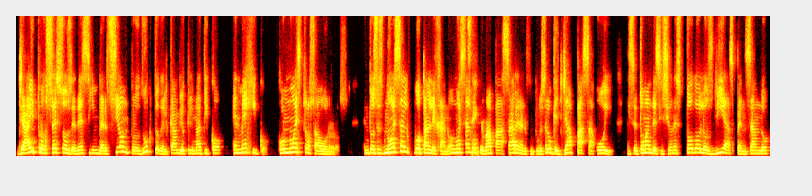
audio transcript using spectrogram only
Ya hay procesos de desinversión producto del cambio climático en México, con nuestros ahorros. Entonces, no es algo tan lejano, no es algo que va a pasar en el futuro, es algo que ya pasa hoy y se toman decisiones todos los días pensando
